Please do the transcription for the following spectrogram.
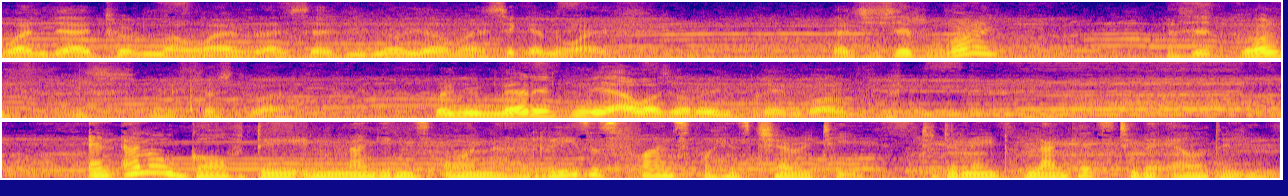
One day I told my wife, I said, You know, you're my second wife. And she said, Why? I said, Golf is my first wife. When you married me, I was already playing golf. An annual golf day in Mlangeni's honor raises funds for his charity to donate blankets to the elderly.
